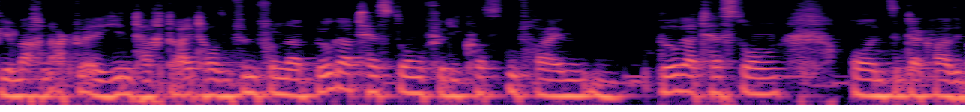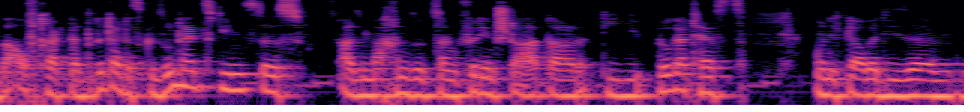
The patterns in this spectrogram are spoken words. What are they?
Wir machen aktuell jeden Tag 3500 Bürgertestungen für die kostenfreien Bürgertestungen und sind da quasi beauftragter Dritter des Gesundheitsdienstes, also machen sozusagen für den Staat da die Bürgertests. Und ich glaube, diese,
